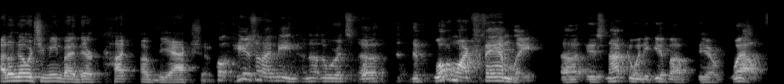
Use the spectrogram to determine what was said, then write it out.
I don't know what you mean by their cut of the action. Well, here's what I mean. In other words, uh, the Walmart family uh, is not going to give up their wealth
